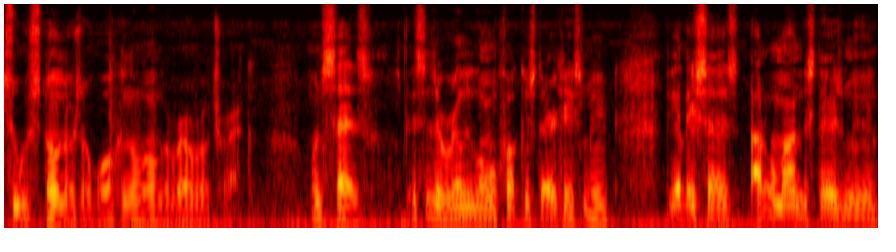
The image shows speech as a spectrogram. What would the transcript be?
Two stoners are walking along a railroad track. One says, This is a really long fucking staircase, man. The other says, I don't mind the stairs, man.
